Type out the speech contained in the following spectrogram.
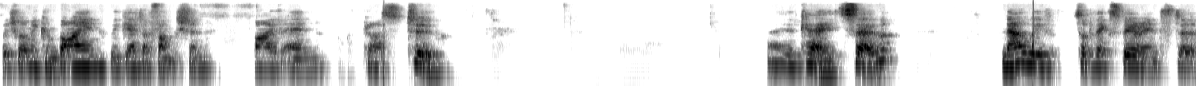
which when we combine, we get a function 5n plus two. Okay, so now we've sort of experienced uh,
